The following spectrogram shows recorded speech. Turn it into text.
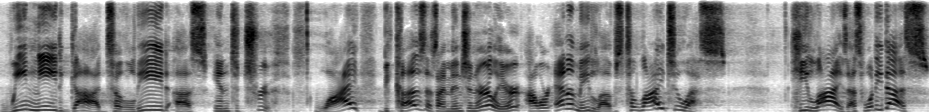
We need God to lead us into truth. Why? Because, as I mentioned earlier, our enemy loves to lie to us. He lies, that's what he does.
